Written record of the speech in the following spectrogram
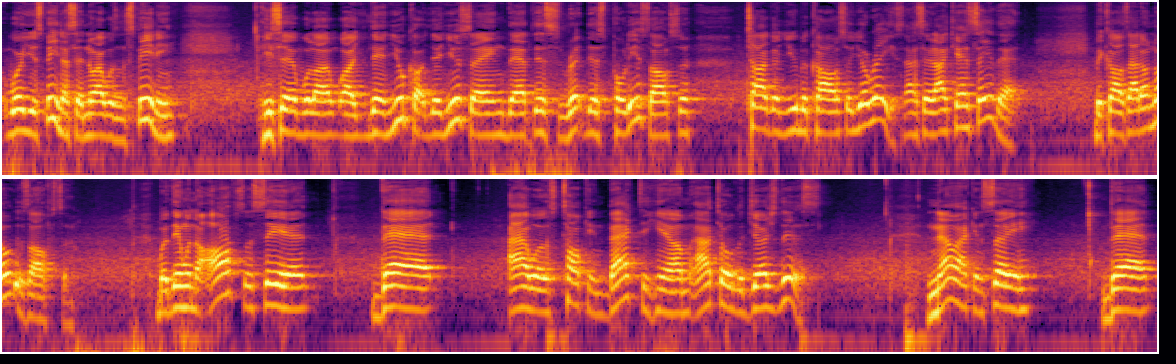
were you speeding? I said, no, I wasn't speeding. He said, well, uh, well then you call, then you're saying that this this police officer targeted you because of your race. I said, I can't say that because I don't know this officer. But then when the officer said that I was talking back to him, I told the judge this. Now I can say that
